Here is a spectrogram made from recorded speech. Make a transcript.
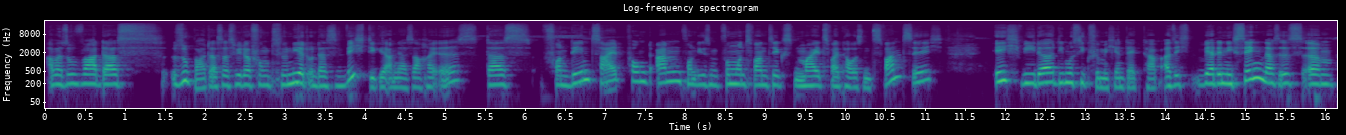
Aber so war das super, dass das wieder funktioniert. Und das Wichtige an der Sache ist, dass von dem Zeitpunkt an, von diesem 25. Mai 2020, ich wieder die Musik für mich entdeckt habe. Also ich werde nicht singen, das ist ähm,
